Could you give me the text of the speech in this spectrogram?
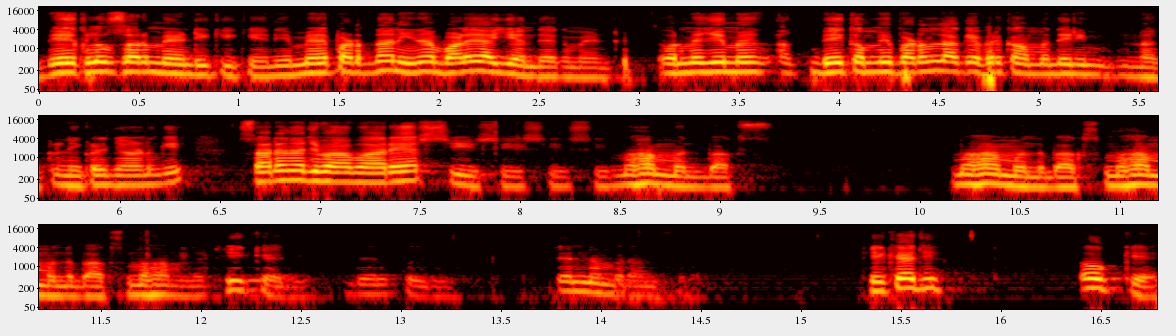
ਦੇਖ ਲਓ ਸਰ ਮੈਂਡੀ ਕੀ ਕਹਿੰਦੀ ਹੈ। ਮੈਂ ਪੜਦਾ ਨਹੀਂ ਨਾ ਬਾਲੇ ਆਈ ਜਾਂਦੇ ਆ ਕਮੈਂਟ ਔਰ ਮੈਂ ਜੇ ਮੈਂ ਬੇਕੰਮੀ ਪੜਨ ਲੱਗੇ ਫਿਰ ਕੰਮ ਦੇ ਨਹੀਂ ਨਿਕਲ ਨਿਕਲ ਜਾਣਗੇ। ਸਾਰਿਆਂ ਦਾ ਜਵਾਬ ਆ ਰਿਹਾ ਸੀ ਸੀ ਸੀ ਸੀ। ਮੁਹੰਮਦ ਬਖਸ਼। ਮੁਹੰਮਦ ਬਖਸ਼ ਮੁਹੰਮਦ ਬਖਸ਼, ਮੁਹੰਮਦ। ਠੀਕ ਹੈ ਜੀ, ਬਿਲਕੁਲ ਜੀ। ਤਿੰਨ ਨੰਬਰ ਆਨਸਰ ਹੈ। ਠੀਕ ਹੈ ਜੀ? ਓਕੇ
